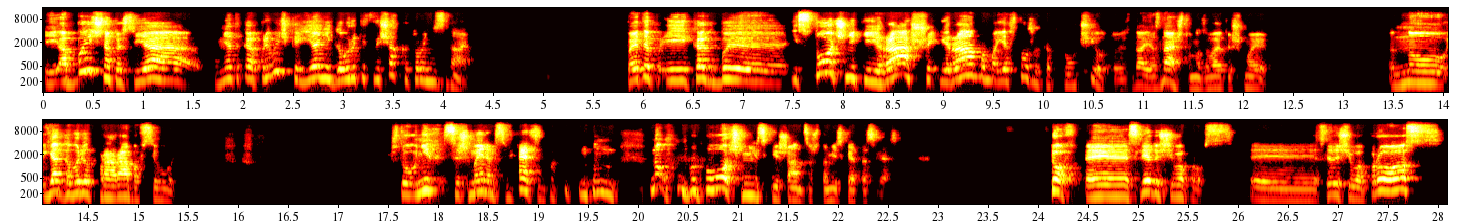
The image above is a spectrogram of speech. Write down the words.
И обычно, то есть я, у меня такая привычка, я не говорю тех вещах, которые не знаю. Поэтому и как бы источники и Раши, и Рамбама я тоже как-то учил. То есть, да, я знаю, что называют Ишмаэль. Но я говорил про арабов сегодня. Что у них с Ишмаэлем связь, ну, ну, ну, очень низкие шансы, что там есть какая-то связь. То, э, следующий вопрос. Э, следующий вопрос.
